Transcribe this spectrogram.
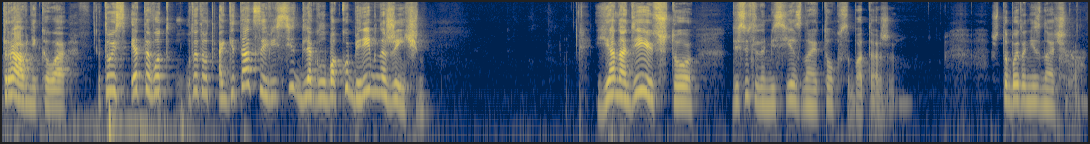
Травникова. То есть это вот, вот эта вот агитация висит для глубоко беременных женщин. Я надеюсь, что действительно месье знает толк в саботаже. Что бы это ни значило.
